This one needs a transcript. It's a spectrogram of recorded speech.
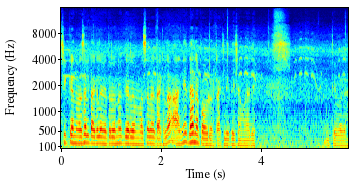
चिकन मसाला टाकला मित्रांनो गरम मसाला टाकला आणि धना पावडर टाकली त्याच्यामध्ये. ते बघा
